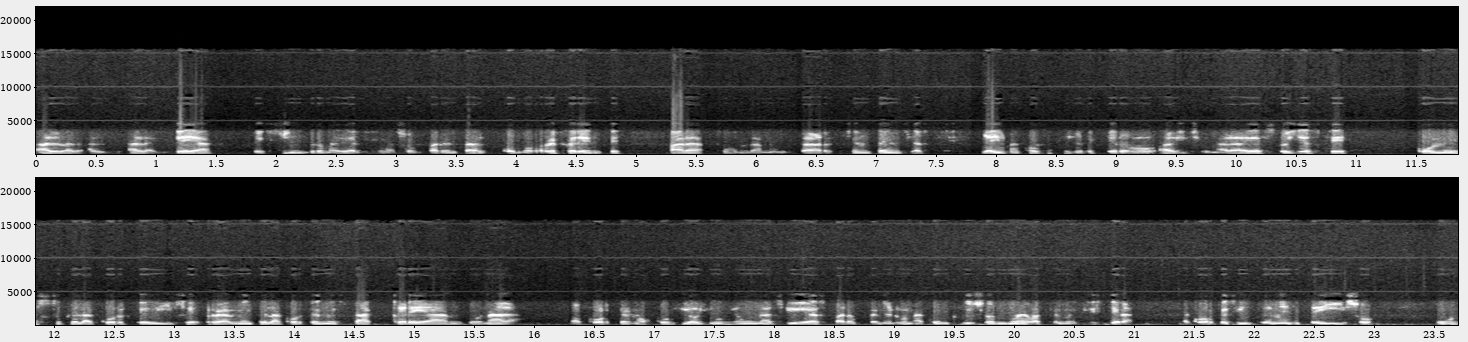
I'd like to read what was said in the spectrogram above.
a, la, a la idea de síndrome de alienación parental como referente para fundamentar sentencias. Y hay una cosa que yo le quiero adicionar a esto y es que con esto que la Corte dice, realmente la Corte no está creando nada. La Corte no cogió y unió unas ideas para obtener una conclusión nueva que no existiera. La Corte simplemente hizo un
